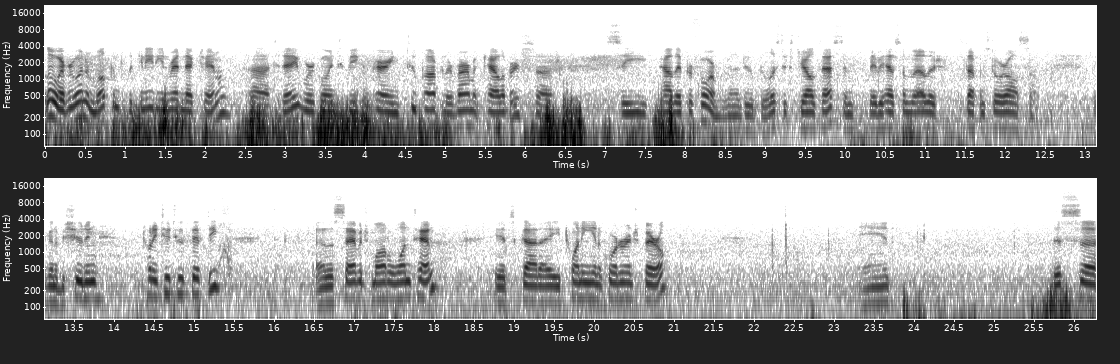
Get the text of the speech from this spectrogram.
Hello everyone and welcome to the Canadian Redneck channel. Uh, today we're going to be comparing two popular varmint calibers, uh, see how they perform. We're going to do a ballistics gel test and maybe have some of the other stuff in store also. We're going to be shooting 22-250, uh, the Savage Model 110. It's got a 20 and a quarter inch barrel. And this uh,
